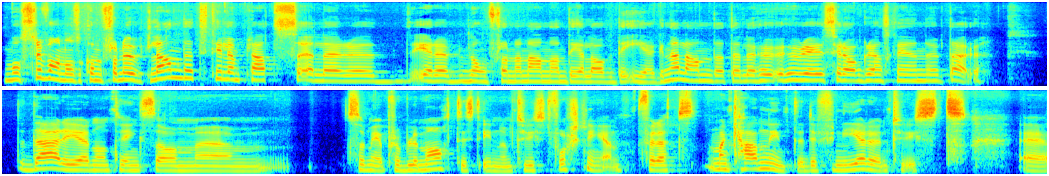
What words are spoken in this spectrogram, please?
Måste det vara någon som kommer från utlandet till en plats eller är det någon från en annan del av det egna landet? Eller hur, hur ser avgränsningen ut där? Det där är någonting som, ehm, som är problematiskt inom turistforskningen. För att man kan inte definiera en turist eh,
